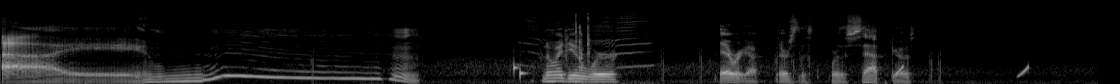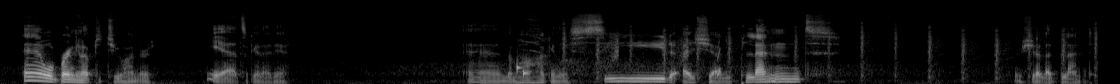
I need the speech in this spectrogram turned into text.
I... Hmm. No idea where... There we go. There's the, where the sap goes. And we'll bring it up to 200. Yeah, that's a good idea. And the mahogany seed I shall plant. Where shall I plant?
